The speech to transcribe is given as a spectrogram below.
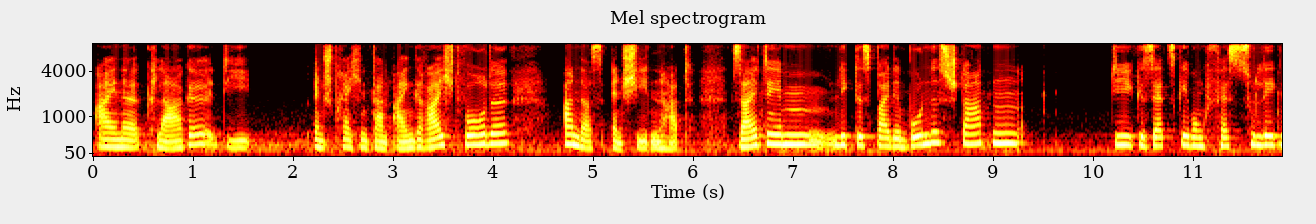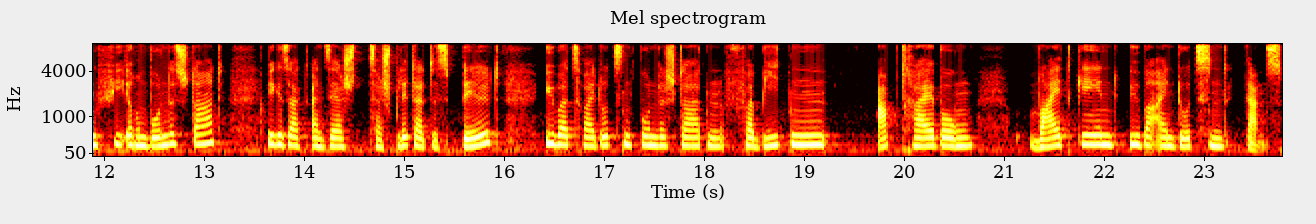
eine Klage, die entsprechend dann eingereicht wurde, anders entschieden hat. Seitdem liegt es bei den Bundesstaaten, die Gesetzgebung festzulegen für ihren Bundesstaat. Wie gesagt, ein sehr zersplittertes Bild. Über zwei Dutzend Bundesstaaten verbieten Abtreibung weitgehend, über ein Dutzend ganz.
